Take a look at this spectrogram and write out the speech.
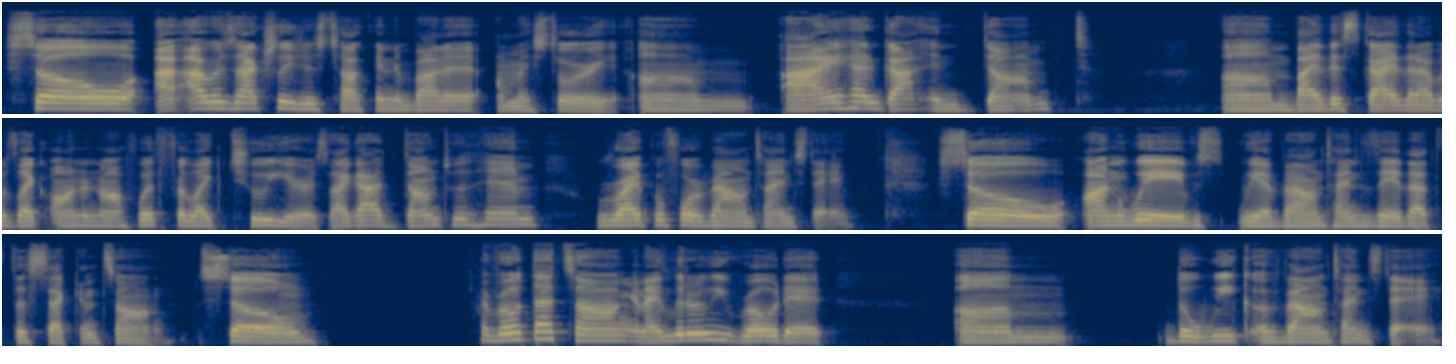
So I, I was actually just talking about it on my story. Um, I had gotten dumped um by this guy that I was like on and off with for like two years. I got dumped with him right before Valentine's Day. So on Waves, we have Valentine's Day. That's the second song. So I wrote that song and I literally wrote it um the week of Valentine's Day.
